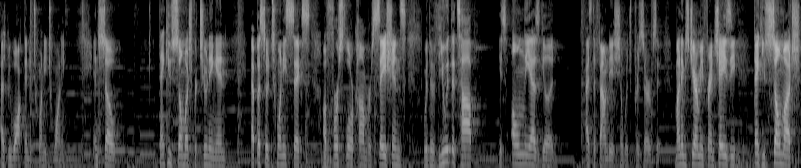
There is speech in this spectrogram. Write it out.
as we walk into 2020. And so, thank you so much for tuning in. Episode 26 of First Floor Conversations, where the view at the top is only as good as the foundation which preserves it. My name is Jeremy Francesi. Thank you so much.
